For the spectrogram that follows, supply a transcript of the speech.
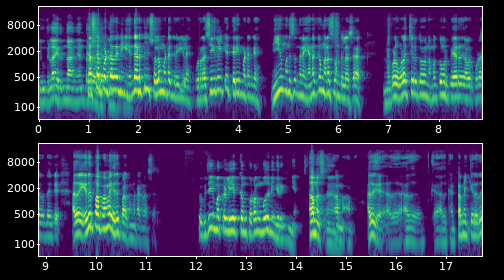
இவங்க எல்லாம் இருந்தாங்க கஷ்டப்பட்டதை நீங்க எந்த இடத்துலயும் சொல்ல மாட்டேங்கிறீங்களே? ஒரு ரசிகர்களுக்கே தெரிய மாட்டேங்க. நீயும் மனுஷன் தானே எனக்கும் மனசு உண்டுல்ல சார் நம்ம இவ்வளவு உழைச்சிருக்கோம் நமக்கும் ஒரு பேர் அவர் கூட இருந்ததுக்கு அதை எதிர்பார்ப்பாங்களா எதிர்பார்க்க மாட்டாங்களா சார் விஜய் மக்கள் இயக்கம் தொடங்கும் போது நீங்க இருக்கீங்க. ஆமா சார் ஆமா ஆமா. அது அது அது அது கட்டமைக்கிறது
